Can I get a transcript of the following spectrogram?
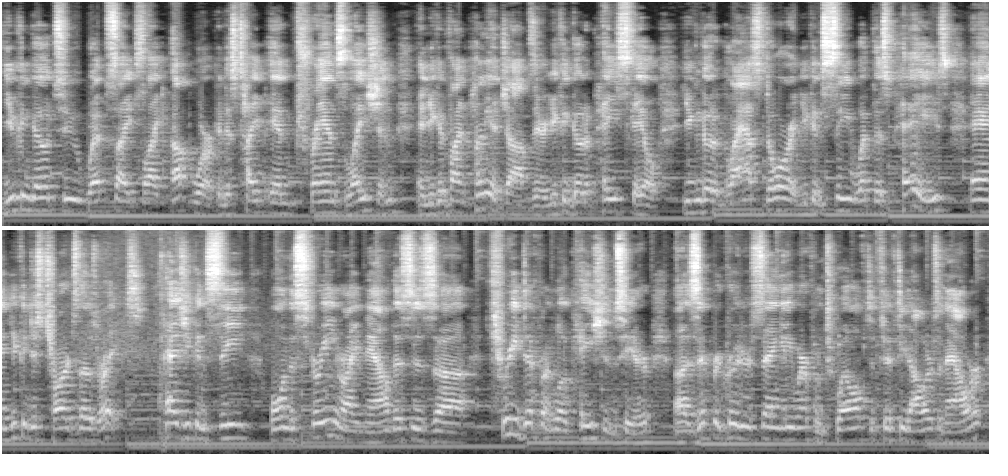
You can go to websites like Upwork and just type in translation and you can find plenty of jobs there. You can go to PayScale. You can go to Glassdoor and you can see what this pays and you can just charge those rates. As you can see on the screen right now this is uh, three different locations here. Uh, ZipRecruiter is saying anywhere from 12 to 50 dollars an hour.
